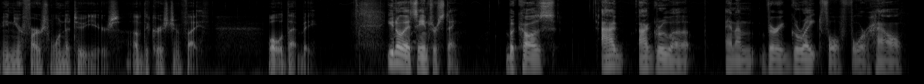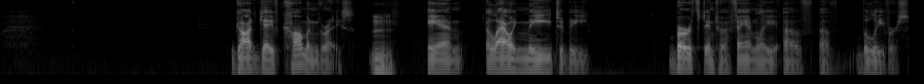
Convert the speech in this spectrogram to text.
in your first one to two years of the Christian faith, what would that be? You know, that's interesting because I, I grew up and I'm very grateful for how God gave common grace Mm, in allowing me to be birthed into a family of, of believers.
